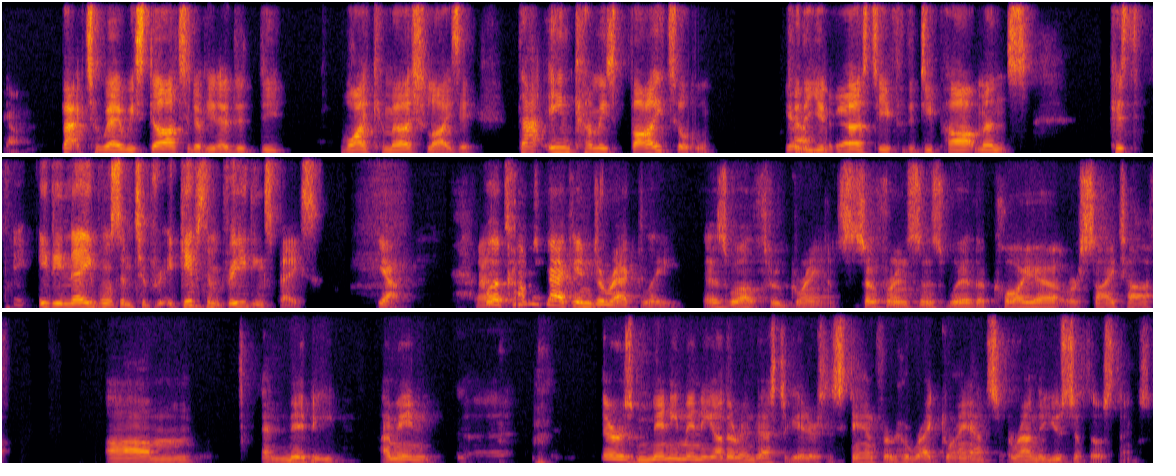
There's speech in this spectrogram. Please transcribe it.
Yeah. Back to where we started of you know the, the why commercialize it. That income is vital yeah. for the university for the departments because it enables them to it gives them breathing space. Yeah. Well, it comes back indirectly as well through grants. So, for instance, with Akoya or CyTOF um, and MIBI, I mean, uh, there's many, many other investigators at Stanford who write grants around the use of those things.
